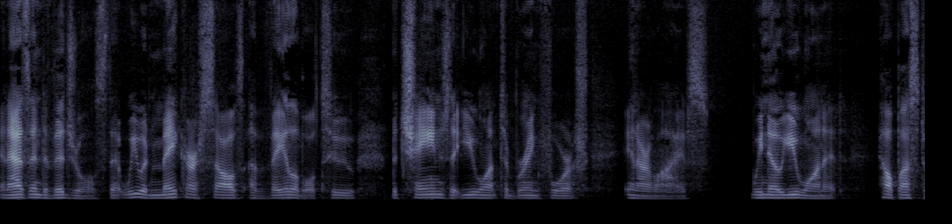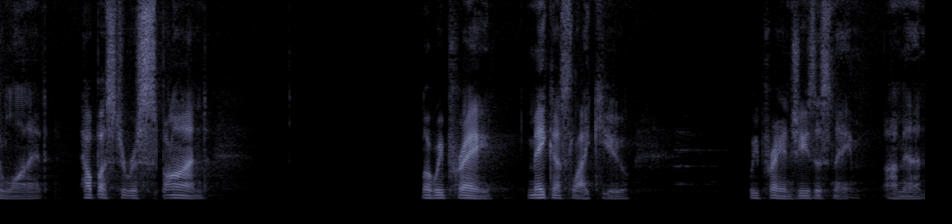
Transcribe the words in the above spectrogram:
and as individuals, that we would make ourselves available to the change that you want to bring forth in our lives. We know you want it. Help us to want it. Help us to respond. Lord, we pray, make us like you. We pray in Jesus' name. Amen.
